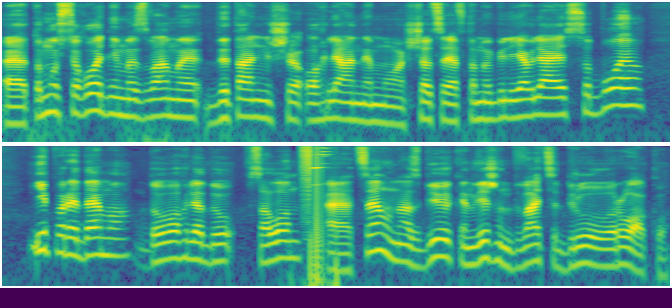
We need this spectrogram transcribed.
Е, Тому сьогодні ми з вами детальніше оглянемо, що цей автомобіль являє собою, і перейдемо до огляду в салон. Е, Це у нас Buick Envision 22 року.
